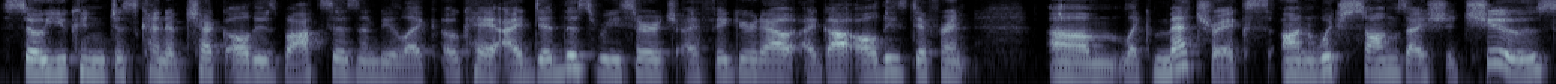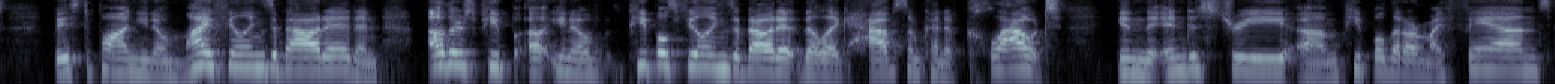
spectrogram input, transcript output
so you can just kind of check all these boxes and be like, okay, I did this research, I figured out, I got all these different um, like metrics on which songs I should choose based upon you know my feelings about it and others people uh, you know people's feelings about it that like have some kind of clout in the industry um, people that are my fans.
